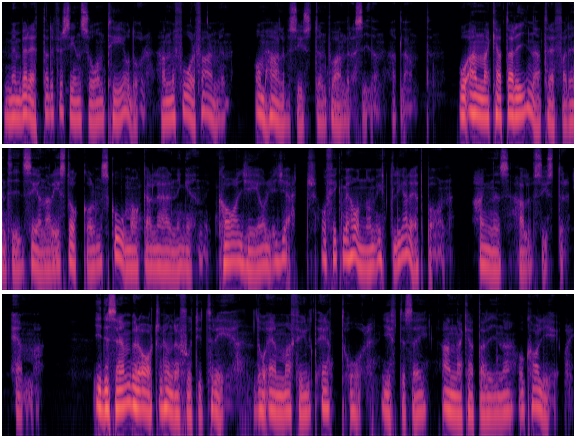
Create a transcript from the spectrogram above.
men berättade för sin son Theodor, han med fårfarmen, om halvsystern på andra sidan Atlanten och Anna Katarina träffade en tid senare i Stockholm skomakarlärningen Karl Georg Hjert och fick med honom ytterligare ett barn, Agnes halvsyster Emma. I december 1873, då Emma fyllt ett år, gifte sig Anna Katarina och Karl Georg.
